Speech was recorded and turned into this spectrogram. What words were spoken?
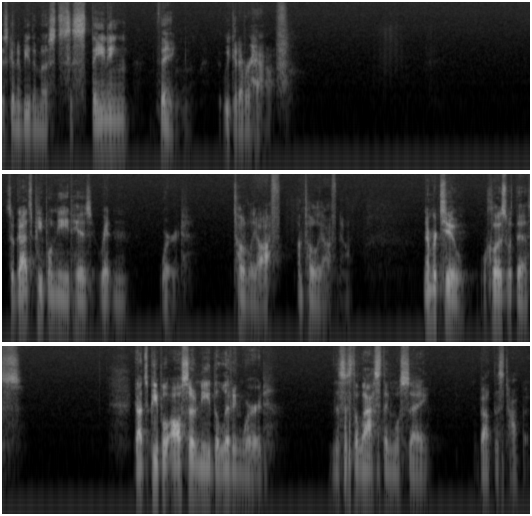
is going to be the most sustaining thing that we could ever have. So God's people need His written Word totally off. I'm totally off now. Number two, we'll close with this. God's people also need the living word. And this is the last thing we'll say about this topic.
